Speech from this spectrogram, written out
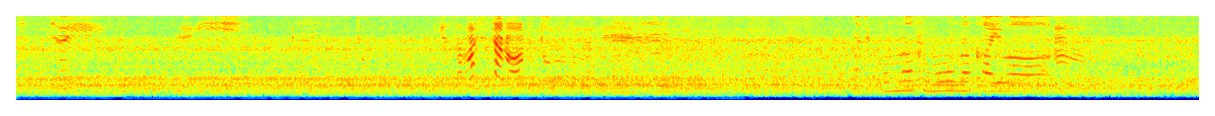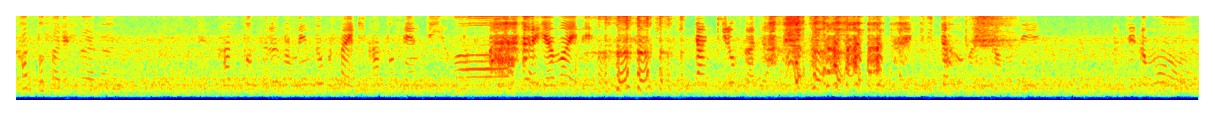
ちっちゃいでいいとこ。いや探したらあると思うよね。マジこんな不毛な会話。うカットされそうやな。カットされる。んカットするのめんどくさいきカットせんっていいよわあ やばいね。い一旦切ろっかじゃあ 切った方がいいかもねあちゅうかもう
